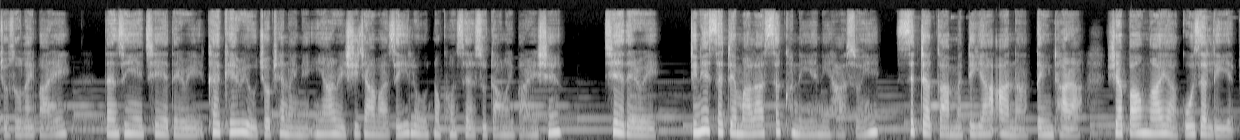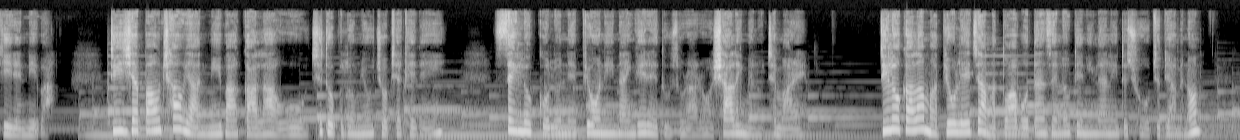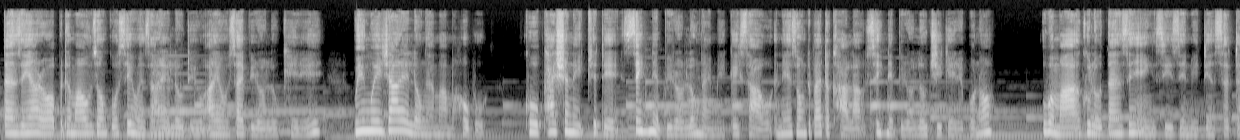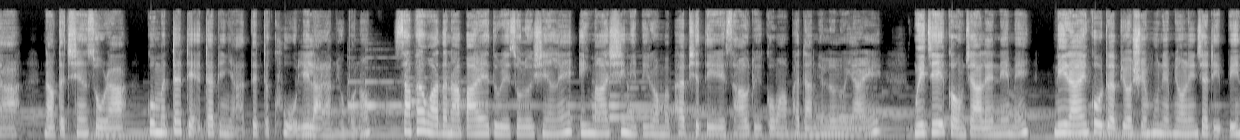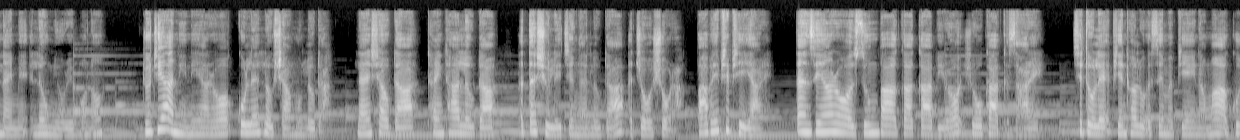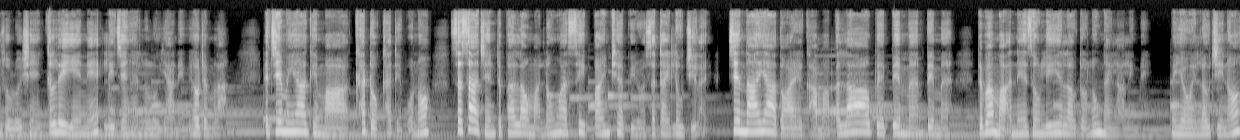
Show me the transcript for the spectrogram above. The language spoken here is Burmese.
ကြိုဆိုလိုက်ပါတယ်။တန်စင်းရဲ့ချစ်ရဲ့တဲ့တွေအခက်ခဲတွေကိုကြော်ဖြတ်နိုင်တဲ့အင်အားတွေရှိကြပါစေလို့နှုတ်ခွန်းဆက်ဆုတောင်းလိုက်ပါတယ်ရှင်။ချစ်ရဲ့တဲ့တွေဒီနေ့စက်တင်ဘာလ18ရက်နေ့ဟာဆိုရင်စစ်တပ်ကမတရားအာဏာသိမ်းထားတာရက်ပေါင်း994ရက်ပြည့်တဲ့နေ့ပါဒီရက်ပေါင်း600နီးပါးကာလကိုချစ်တို့ဘလိုမျိုးကြော်ဖြတ်ခဲ့တယ်စိတ်လွတ်ကိုလွတ်နဲ့ပျော်နေနိုင်ခဲ့တဲ့သူဆိုတာတော့ရှားလိမ့်မယ်လို့ထင်ပါတယ် ဒီလိုကာလမှာပြိုလဲကြမသွားဖို့တန်စင်လုပ်တဲ့နီလန်းလေးတချို့ပြောပြမယ်နော်တန်စင်ကတော့ပထမဦးဆုံးကိုစိတ်ဝင်စားတဲ့အလုပ်တွေကိုအာရုံစိုက်ပြီးတော့လုပ်ခဲ့တယ်ဝင်ငွေရတဲ့လုပ်ငန်းမှမဟုတ်ဘူးကို passionate ဖြစ်တဲ့စိတ်နှစ်ပြီးတော့လုပ်နိုင်မယ့်ကိစ္စကိုအနည်းဆုံးတစ်ပတ်တစ်ခါလောက်စိတ်နှစ်ပြီးတော့လုပ်ကြည့်ခဲ့တယ်ပေါ့နော်ဥပမာအခုလိုတန်ဆင်းအိမ်အစီအစဉ်တွေတင်ဆက်တာနောက်တချင်းဆိုတာ ကိုမတက်တဲ့အတတ်ပညာအသစ်တစ်ခုကိုလေ့လာတာမျိုးပေါ့နော်စာဖတ်ဝါသနာပါတဲ့သူတွေဆိုလို့ရှိရင်လည်းအိမ်မှာရှိနေပြီးတော့မဖတ်ဖြစ်သေးတဲ့စာအုပ်တွေကိုအောင်ဖတ်တာမျိုးလုပ်လို့ရတယ်ငွေကြေးအကုန်ကြလဲနေမယ်နေတိုင်းကိုယ့်အတွက်ပျော်ရွှင်မှုနဲ့မျှော်လင့်ချက်တွေပေးနိုင်မယ့်အလုပ်မျိုးတွေပေါ့နော်ဒုတိယအနေနဲ့ကတော့ကိုလက်လှုပ်ရှားမှုလုပ်တာလမ်းလျှောက်တာထိုင်ထားလုပ်တာအသက်ရှူလေးကျင်ငန်းလုပ်တာအကျော်လျှော့တာဘာပဲဖြစ်ဖြစ်ရတယ်တန်စင်ကတော့ Zumba ကကပြီးတော့ yoga ကစားတယ် ချစ်တို့လည်းအပြင်ထွက်လို့အဆင်မပြေရင်တော့မှအခုဆိုလို့ရှိရင်ကလစ်ရင်းနဲ့လေ့ကျင့်ခန်းလုပ်လို့ရနေပြီဟုတ်တယ်မလားအကျင့်မရခင်မှာခတ်တော့ခတ်တယ်ပေါ့နော်ဆက်စချင်းတစ်ပတ်လောက်မှလုံးဝစိတ်ပိုင်းဖြတ်ပြီးတော့ဇက်တိုက်လုပ်ကြည့်လိုက်ကျင်သားရသွားတဲ့အခါမှာဘလောက်ပဲပင်ပန်းပင်ပန်းတပတ်မှာအနည်းဆုံး၄ရက်လောက်တော့လုပ်နိုင်လာလိမ့်မယ်မယုံရင်လုပ်ကြည့်နော်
